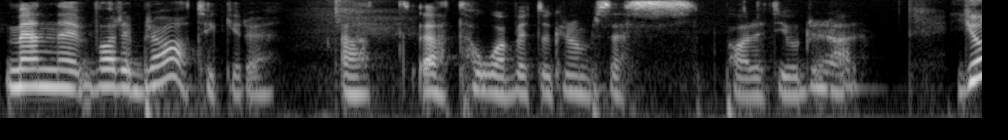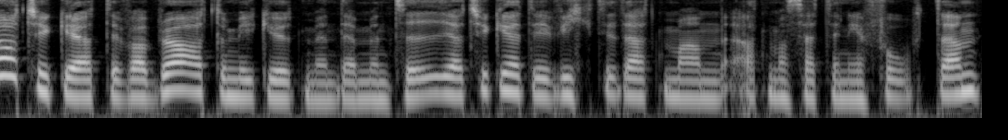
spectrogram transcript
Men eh, var det bra tycker du? Att, att hovet och kronprinsessparet gjorde det här? Jag tycker att det var bra att de gick ut med en dementi. Jag tycker att det är viktigt att man, att man sätter ner foten.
